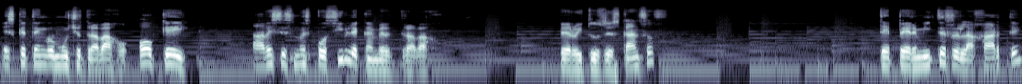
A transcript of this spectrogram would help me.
Es que tengo mucho trabajo. Ok, a veces no es posible cambiar de trabajo. Pero ¿y tus descansos? ¿Te permites relajarte?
